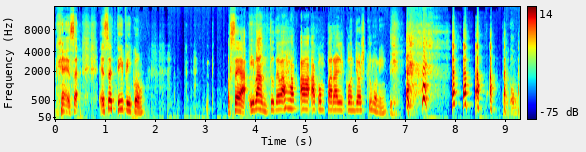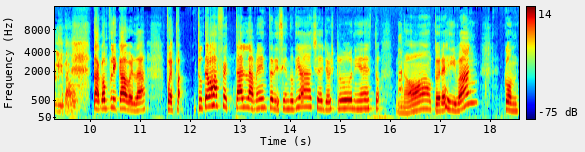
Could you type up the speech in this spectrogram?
Que eso es típico. O sea, Iván, tú te vas a, comparar con George Clooney. Está complicado. Está complicado, ¿verdad? Pues tú te vas a afectar la mente diciendo, diache, George Clooney, esto. No, tú eres Iván con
